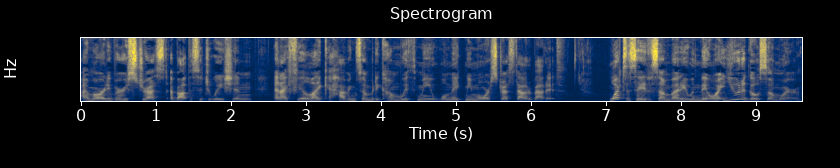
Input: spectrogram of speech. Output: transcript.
I'm already very stressed about the situation, and I feel like having somebody come with me will make me more stressed out about it what to say to somebody when they want you to go somewhere.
